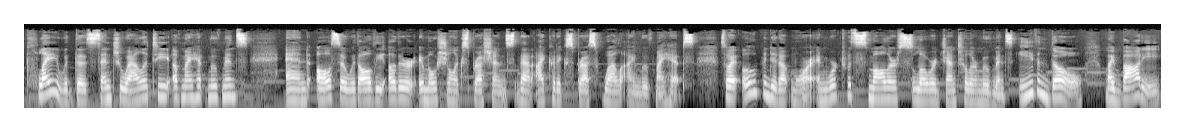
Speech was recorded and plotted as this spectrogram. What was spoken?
play with the sensuality of my hip movements and also with all the other emotional expressions that I could express while I moved my hips. So I opened it up more and worked with smaller, slower, gentler movements, even though my body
